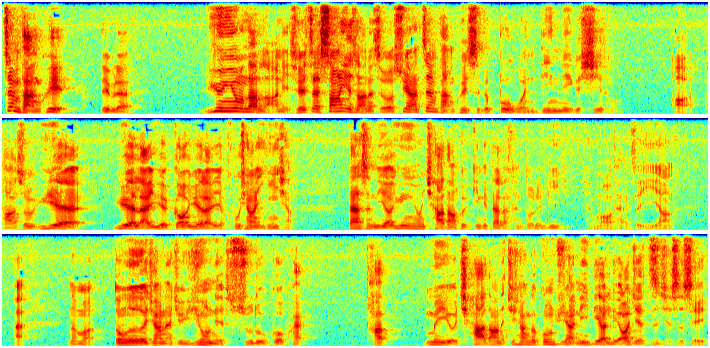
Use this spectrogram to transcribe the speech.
正反馈对不对？运用到哪里？所以在商业上的时候，虽然正反馈是个不稳定的一个系统，啊，它是越越来越高，越来越互相影响。但是你要运用恰当，会给你带来很多的利益，像茅台是一样的，哎，那么东阿阿胶呢，就用的速度过快，它没有恰当的，就像个工具一样，你一定要了解自己是谁，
